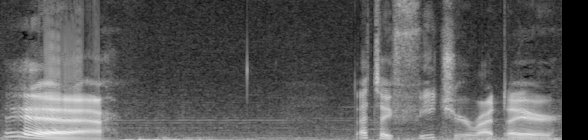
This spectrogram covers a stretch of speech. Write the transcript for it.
Yeah. That's a feature right there.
